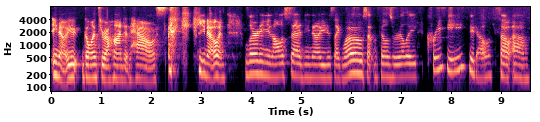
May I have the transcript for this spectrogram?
you know, you're going through a haunted house, you know, and learning, and all of a sudden, you know, you're just like, whoa, something feels really creepy, you know. So, um,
